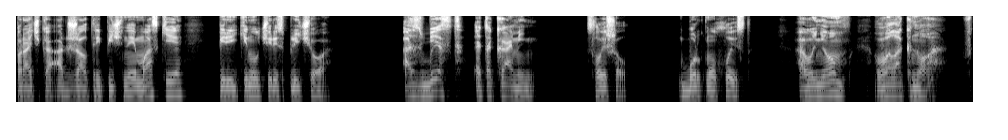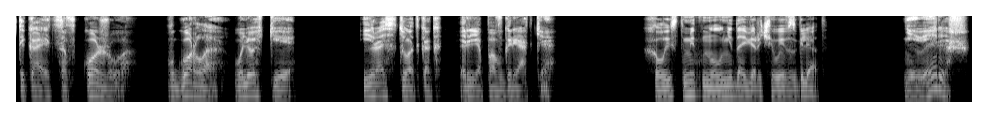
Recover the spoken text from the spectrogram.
Прачка отжал тряпичные маски, перекинул через плечо. «Асбест — это камень!» «Слышал», — буркнул хлыст. «А в нем волокно втыкается в кожу, в горло, в легкие и растет, как репа в грядке. Хлыст метнул недоверчивый взгляд. «Не веришь?»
